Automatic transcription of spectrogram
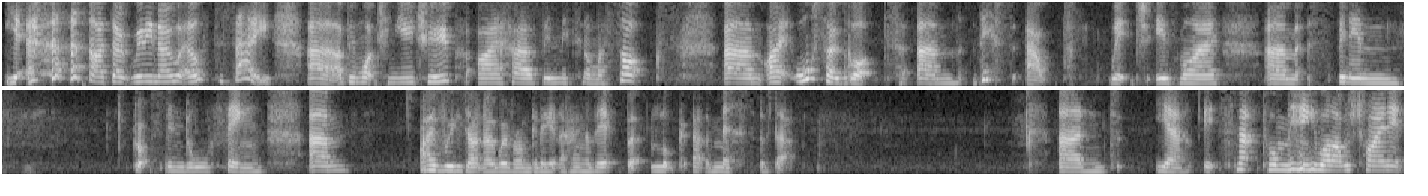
yeah, I don't really know what else to say. Uh, I've been watching YouTube. I have been knitting on my socks. Um, I also got um, this out, which is my um, spinning drop spindle thing. Um, I really don't know whether I'm going to get the hang of it, but look at the mess of that. And yeah, it snapped on me while I was trying it,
